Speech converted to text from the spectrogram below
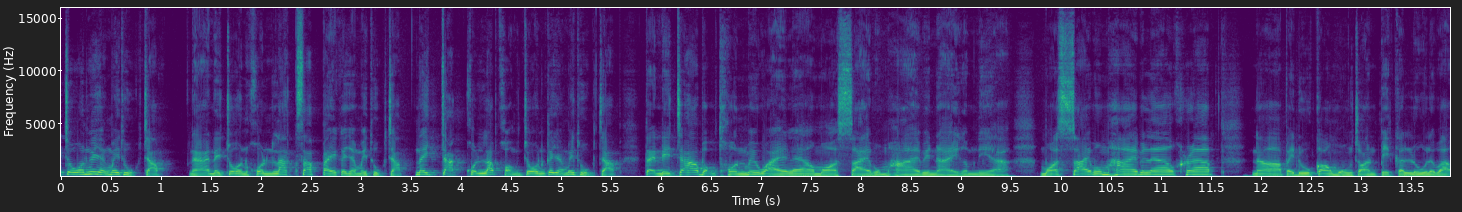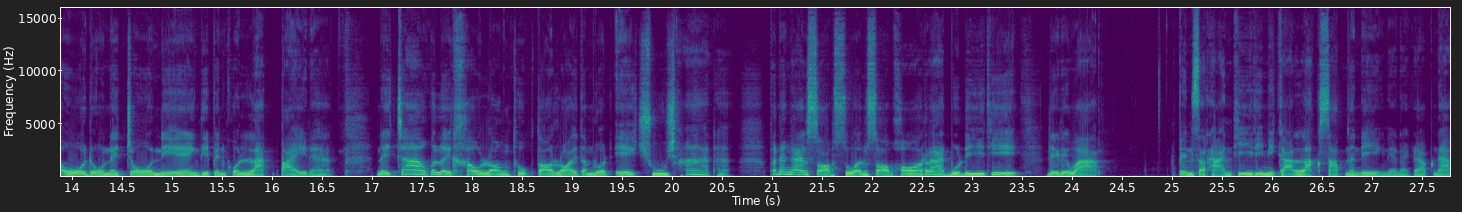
โจนก็ยังไม่ถูกจับ นะในโจรคนลักทรัพย์ไปก็ยังไม่ถูกจับ ในจักคนรับของโจรก็ยังไม่ถูกจับ แต่ในเจ้าบอกทนไม่ไหวแล้วมอไซค์ผมหายไปไหนครับเนี่ยมอไซค์ผมหายไปแล้วครับน่าไปดูกล้องวงจรปิดก็รู้เลยว่าโอ้โดนในโจรนี่เองที่เป็นคนลักไปนะฮะในเจ้าก็เลยเข้าร้องทุกข์ต่อร้อยตำรวจเอกชูชาติฮะพนักงานสอบสวนสพราชบุรีที่เรียกได้ว่า เป็นสถานที่ที่มีการลักทรัพย์นั่นเองเนี่ยนะครับนะ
